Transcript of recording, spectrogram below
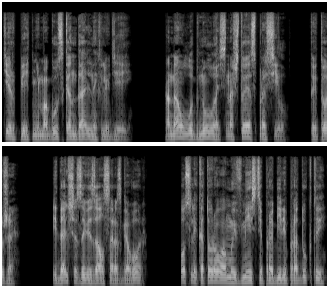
Терпеть не могу скандальных людей. Она улыбнулась, на что я спросил. «Ты тоже?» И дальше завязался разговор, после которого мы вместе пробили продукты,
